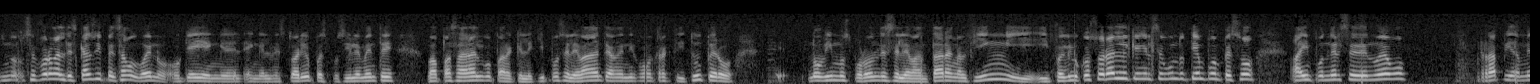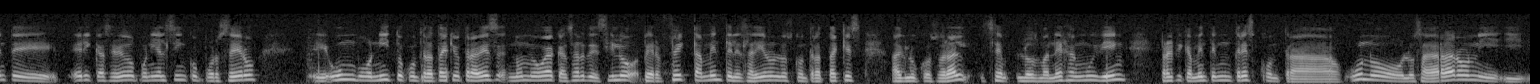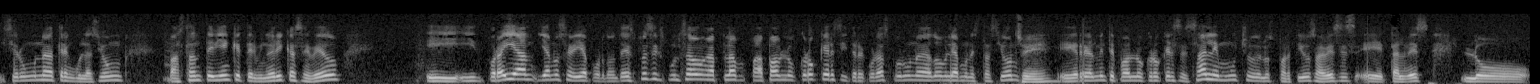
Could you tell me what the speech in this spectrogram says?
no, se fueron al descanso y pensamos, bueno, ok, en el, en el vestuario pues posiblemente va a pasar algo para que el equipo se levante, van a venir con otra actitud, pero eh, no vimos por dónde se levantaran al fin y, y fue Glucosoral el que en el segundo tiempo empezó a imponerse de nuevo. Rápidamente Erika Acevedo ponía el 5 por 0. Eh, un bonito contraataque otra vez, no me voy a cansar de decirlo, perfectamente le salieron los contraataques a Glucosoral, se los manejan muy bien, prácticamente en un 3 contra 1 los agarraron y, y hicieron una triangulación bastante bien que terminó Erika Acevedo y, y por ahí ya, ya no se veía por dónde. Después expulsaron a, Pla- a Pablo Crocker, si te recordás, por una doble amonestación. Sí. Eh, realmente Pablo Crocker se sale mucho de los partidos, a veces eh, tal vez lo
